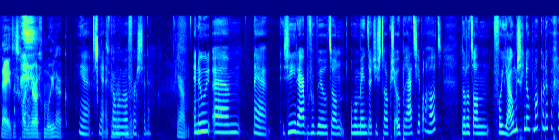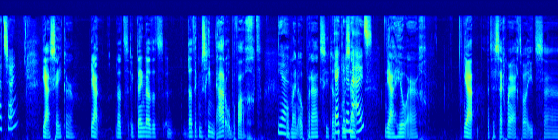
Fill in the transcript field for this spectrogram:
nee, het is gewoon heel erg moeilijk. ja, ja, ik kan me wel moeilijk. voorstellen. Ja, En hoe, ehm, nou ja, zie je daar bijvoorbeeld dan op het moment dat je straks je operatie hebt gehad, dat het dan voor jou misschien ook makkelijker gaat zijn? ja zeker. Ja, dat, ik denk dat, het, dat ik misschien daarop wacht. Ja. op mijn operatie. Dat Kijk je mezelf- ernaar uit? Ja, heel erg. Ja, het is zeg maar echt wel iets. eh,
